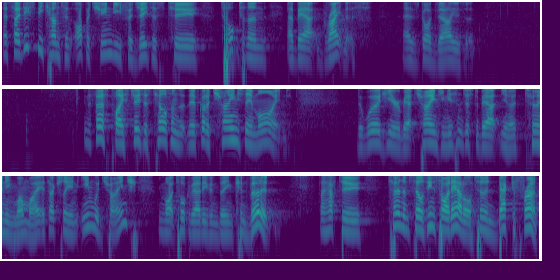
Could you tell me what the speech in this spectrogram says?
And so this becomes an opportunity for Jesus to talk to them about greatness as God values it. In the first place, Jesus tells them that they've got to change their mind. The word here about changing isn't just about, you know, turning one way, it's actually an inward change. We might talk about even being converted. They have to turn themselves inside out or turn back to front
